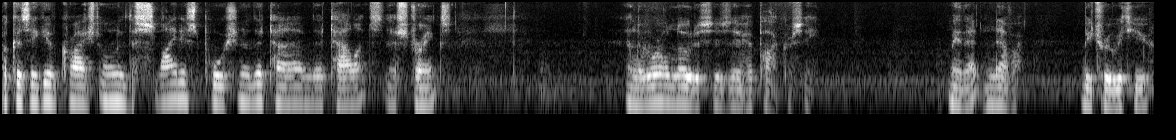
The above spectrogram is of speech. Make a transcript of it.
because they give Christ only the slightest portion of their time, their talents, their strengths, and the world notices their hypocrisy. May that never be true with you.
